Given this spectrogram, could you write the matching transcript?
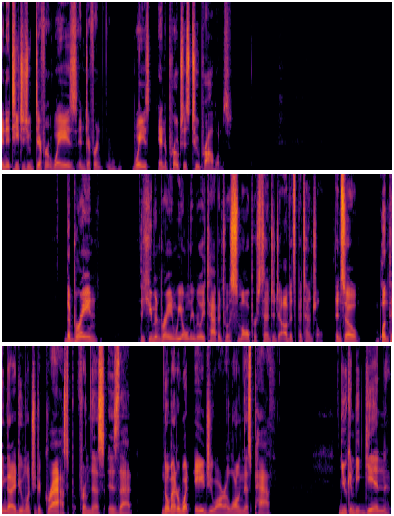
And it teaches you different ways and different ways and approaches to problems. The brain the human brain, we only really tap into a small percentage of its potential. And so, one thing that I do want you to grasp from this is that no matter what age you are along this path, you can begin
